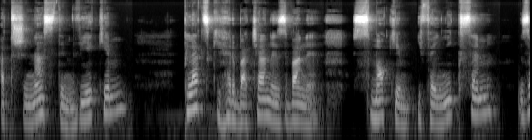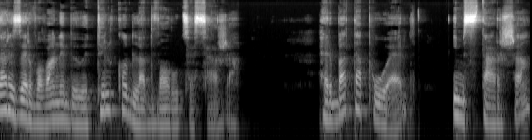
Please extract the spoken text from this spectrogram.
a XIII wiekiem placki herbaciane zwane smokiem i feniksem zarezerwowane były tylko dla dworu cesarza. Herbata Puert im starsza,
